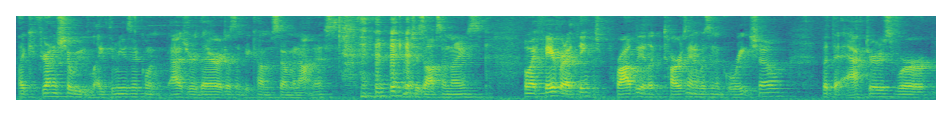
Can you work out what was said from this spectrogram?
Like if you're on a show where you like the music, when as you're there, it doesn't become so monotonous, which is also nice. But my favorite, I think, was probably like Tarzan. It wasn't a great show, but the actors were.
